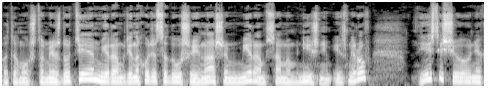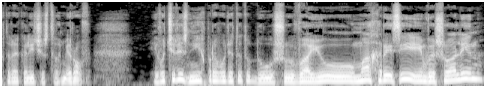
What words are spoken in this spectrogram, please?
потому что между тем миром, где находятся души, и нашим миром, самым нижним из миров, есть еще некоторое количество миров. И вот через них проводят эту душу. Ваю Махрезим Вишуалин.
